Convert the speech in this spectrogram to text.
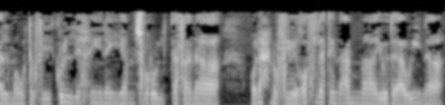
الموت في كل حين ينشر الكفنا ونحن في غفلة عما يداوينا.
